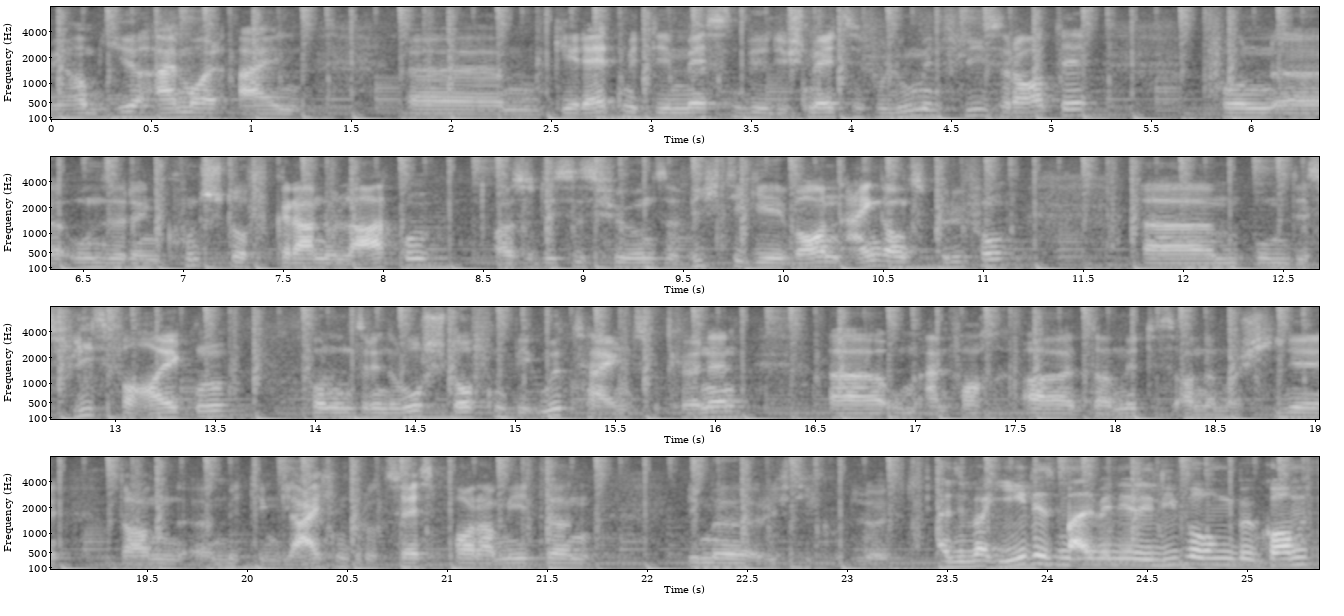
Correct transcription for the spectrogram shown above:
Wir haben hier einmal ein ähm, Gerät, mit dem messen wir die Schmelzevolumenfließrate von äh, unseren Kunststoffgranulaten. Also das ist für unsere wichtige Wareneingangsprüfung, ähm, um das Fließverhalten von unseren Rohstoffen beurteilen zu können, äh, um einfach, äh, damit es an der Maschine dann äh, mit den gleichen Prozessparametern immer richtig gut läuft. Also jedes Mal, wenn ihr eine Lieferung bekommt,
